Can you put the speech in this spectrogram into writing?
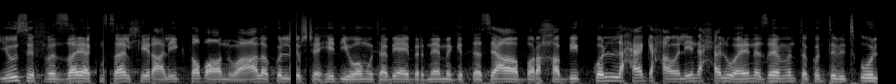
يوسف ازيك؟ مساء الخير عليك طبعا وعلى كل مشاهدي ومتابعي برنامج التاسعة. برحب بيك. كل حاجة حوالينا حلوة هنا زي ما انت كنت بتقول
